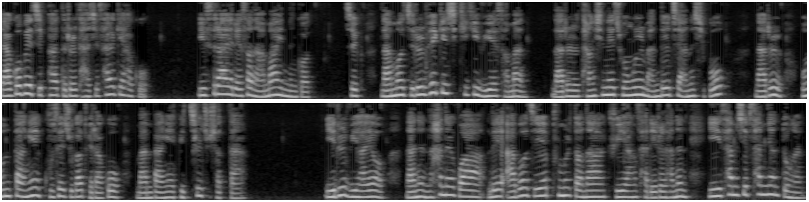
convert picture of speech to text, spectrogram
야곱의 지파들을 다시 살게 하고 이스라엘에서 남아있는 것, 즉 나머지를 회개시키기 위해서만 나를 당신의 종을 만들지 않으시고 나를 온 땅의 구세주가 되라고 만방에 빛을 주셨다. 이를 위하여 나는 하늘과 내 아버지의 품을 떠나 귀양살이를 하는 이 33년 동안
